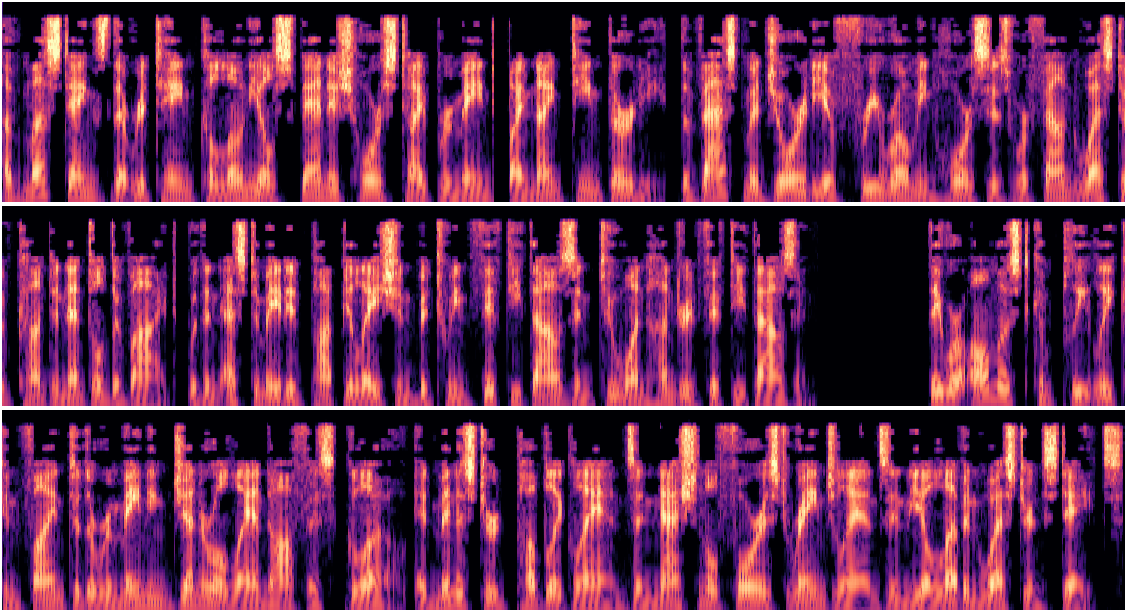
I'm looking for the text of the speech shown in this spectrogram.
of Mustangs that retained colonial Spanish horse type remained. By 1930, the vast majority of free roaming horses were found west of Continental Divide, with an estimated population between 50,000 to 150,000. They were almost completely confined to the remaining General Land Office administered public lands and national forest rangelands in the 11 western states.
